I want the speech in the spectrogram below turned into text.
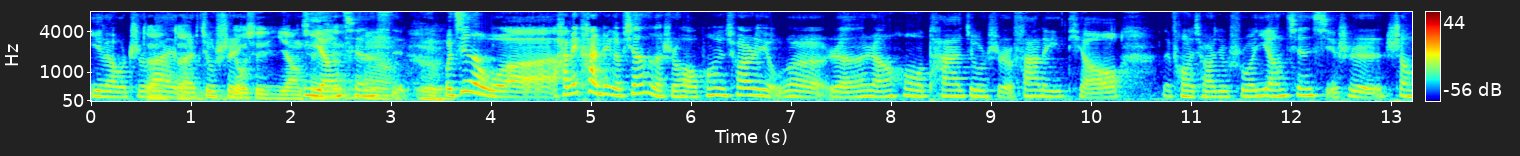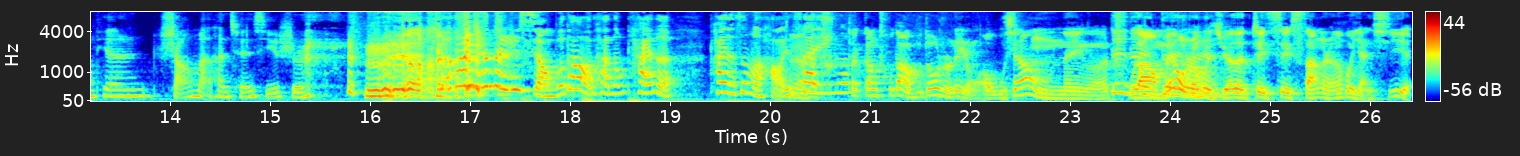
意料之外的，就是尤其易烊易烊千千玺。嗯，我记得我还没看这个片子的时候，朋友圈里有个人，然后他就是发了一条那朋友圈，就说易烊千玺是上天赏满汉全席时，说他真的是想不到他能拍的拍的这么好。再一个，他刚出道不都是那种偶像那个对对出道，对没有人会觉得这这三个人会演戏。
